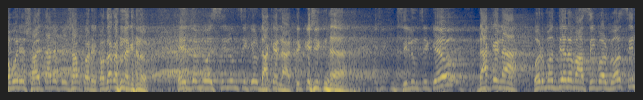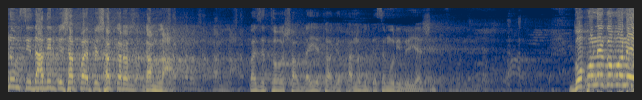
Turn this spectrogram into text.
অবরে শয়তানে পেশাব করে, কথা কন না কেন? এই জন্য ওই সিলুমসি কেউ ডাকে না না? সিলুমসি কেউ ডাকে না। ওর মধ্যে হলো মাসি বলবে, ও সিলুমসি, দাদির পেশাব পেশাব করার গামলা। থো, সব ডাইয়ে তো আগে থানবীর কাছে মুড়ি দই আসি। গোপনে গোপনে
